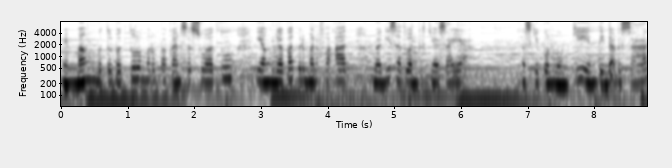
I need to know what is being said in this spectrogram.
memang betul-betul merupakan sesuatu yang dapat bermanfaat bagi satuan kerja saya. Meskipun mungkin tidak besar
